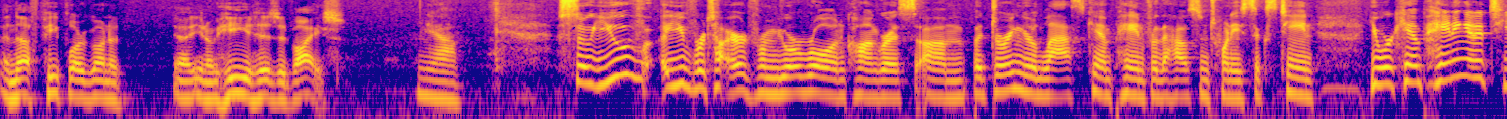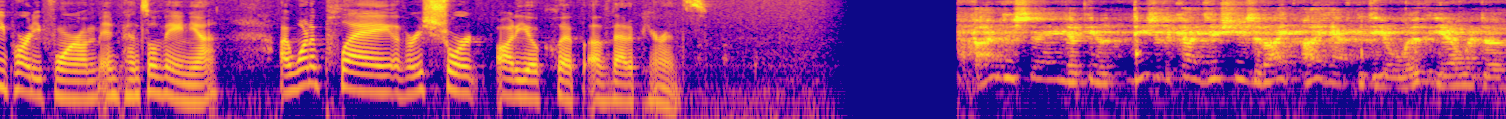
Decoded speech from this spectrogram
enough people are going to uh, you know heed his advice. Yeah. So you've you've retired from your role in Congress, um, but during your last campaign for the House in 2016, you were campaigning at a Tea Party forum in Pennsylvania. I want to play a very short audio clip of that appearance. I'm just saying that you know these are the kinds of issues that I, I have to deal with. You know, with the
